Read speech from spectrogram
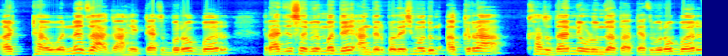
अठ्ठावन्न जागा आहेत. त्याचबरोबर राज्यसभेमध्ये आंध्र प्रदेशमधून अकरा खासदार निवडून जातात. त्याचबरोबर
